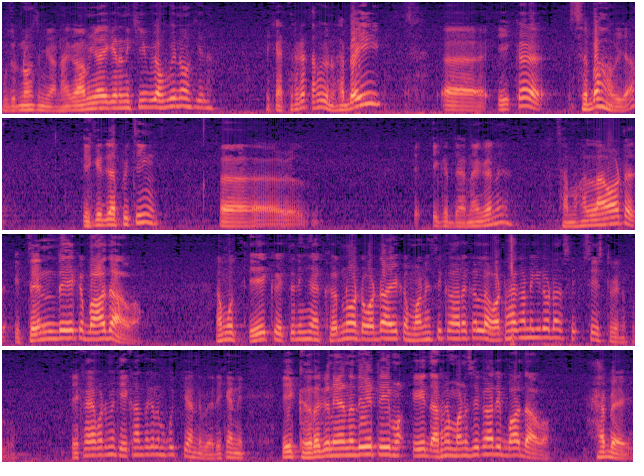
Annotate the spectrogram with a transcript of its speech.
බුදුරණවහන්සේ මේ අනාගාමියයි ගැනනේ කිව්වේ අහු වෙනවා කියලා. ඒක ඇත්තට කරත් අහු වෙනවා. හැබැයි ඒක ස්වභාවයක්. ඒකදී අපි ඉතින් ඒක දැනගෙන සමහරවට එතෙන්ද ඒක බාධාවක්. නමුත් ඒක එතනින් කරනවට වඩා ඒක මානසිකාර කරලා වටහා ගන්න ඊට වඩා ශ්‍රේෂ්ඨ වෙන්න පුළුවන්. ඒකයි අපිට මේක ඒකාන්ත කරලා මුකුත් කියන්න බෑ. ඒ කියන්නේ ඒ කරගෙන යන දෙයට ඒ ධර්ම මානසිකාරي බාධාවක්. හැබැයි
